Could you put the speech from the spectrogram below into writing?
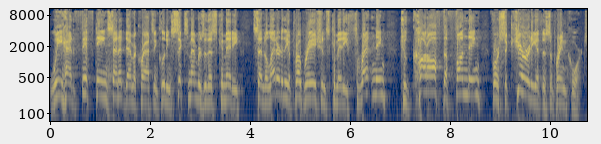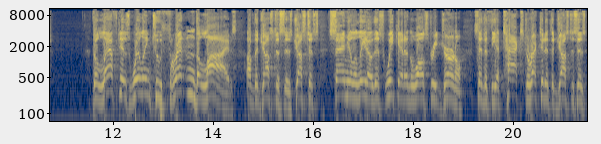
We had 15 Senate Democrats, including six members of this committee, send a letter to the Appropriations Committee threatening to cut off the funding for security at the Supreme Court. The left is willing to threaten the lives of the justices. Justice Samuel Alito this weekend in the Wall Street Journal said that the attacks directed at the justices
